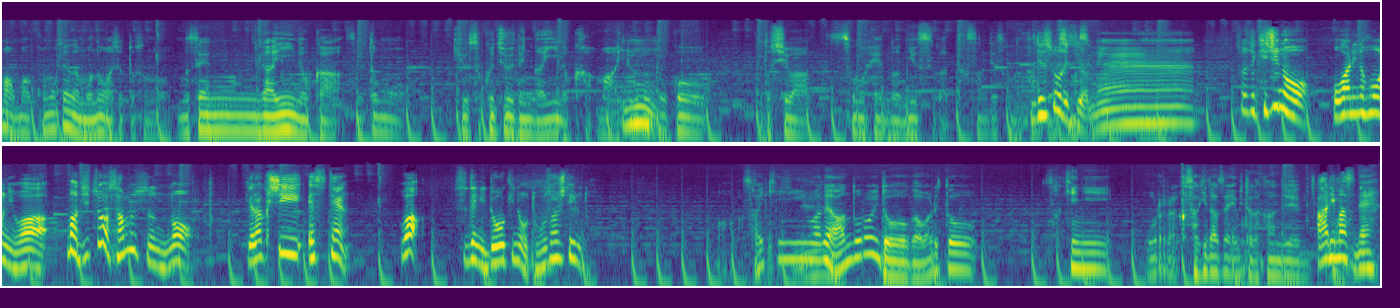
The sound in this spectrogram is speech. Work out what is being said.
まあまあ、この手のものはちょっとその無線がいいのか、それとも急速充電がいいのか、まあ、いろいろとこう、うん、今年はその辺のニュースがたくさん出そうな感じがします、ね、出そうですよね。そして記事の終わりの方には、まあ、実はサムスンの Galaxy S10 はすでに同機能を搭載していると。最近はね、アンドロイドが割と先に、俺らが先だぜみたいな感じで。ありますね。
